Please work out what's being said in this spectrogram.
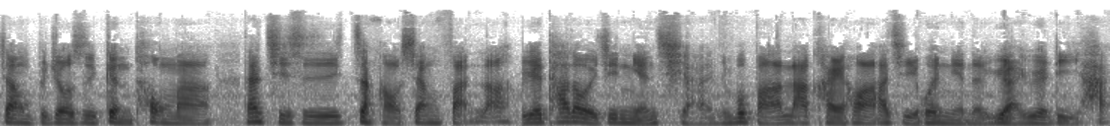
这样不就是更痛吗？”但其实正好相反啦，因为它都已经粘起来，你不把它拉开的话，它其实会粘得越来越厉害。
